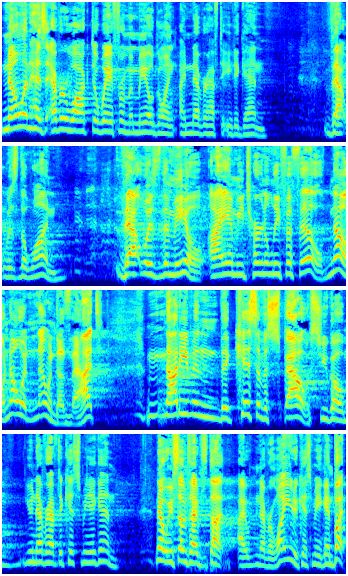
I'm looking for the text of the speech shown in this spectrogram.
No one has ever walked away from a meal going, I never have to eat again. That was the one. That was the meal. I am eternally fulfilled. No, no one, no one does that. Not even the kiss of a spouse. You go, You never have to kiss me again. Now, we've sometimes thought, I never want you to kiss me again, but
